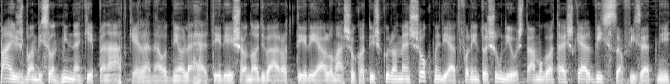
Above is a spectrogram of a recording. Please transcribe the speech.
Májusban viszont mindenképpen át kellene adni a leheltéri és a nagyvárat téri állomásokat is, különben sok milliárd forintos uniós támogatást kell visszafizetni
